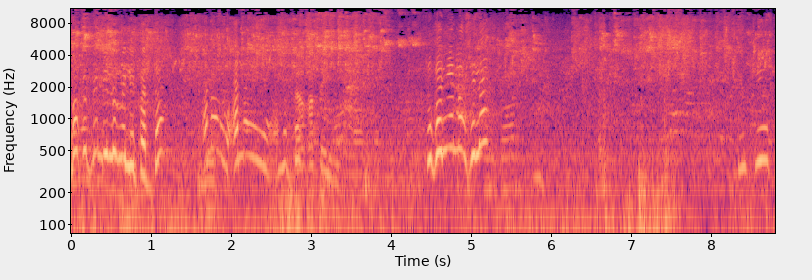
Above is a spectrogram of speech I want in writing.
Bakit hindi lumilipad to? Anong, anong, ano to? So, ganyan lang sila? Ang cute.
